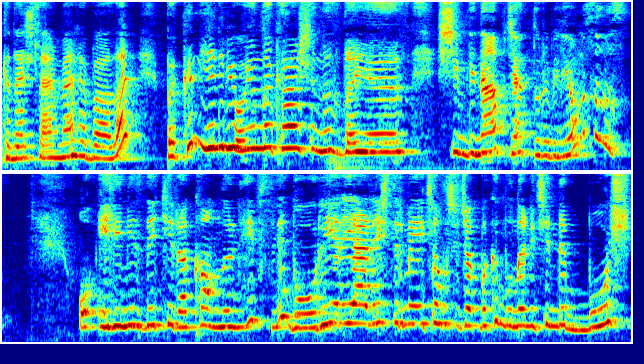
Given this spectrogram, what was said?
Arkadaşlar merhabalar. Bakın yeni bir oyunla karşınızdayız. Şimdi ne yapacak Duru biliyor musunuz? O elimizdeki rakamların hepsini doğru yere yerleştirmeye çalışacak. Bakın bunların içinde boş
